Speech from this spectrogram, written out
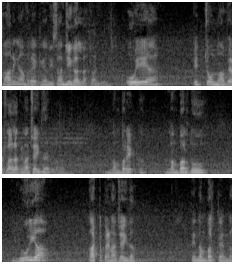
ਸਾਰੀਆਂ ਵੈਰਾਈਟੀਆਂ ਦੀ ਸਾਂਝੀ ਗੱਲ ਆ ਹਾਂਜੀ ਉਹ ਇਹ ਆ ਕਿ ਝੋਨਾ ਵਿਰਲਾ ਲੱਗਣਾ ਚਾਹੀਦਾ। ਨੰਬਰ 1 ਨੰਬਰ 2 ਯੂਰੀਆ ਘੱਟ ਪੈਣਾ ਚਾਹੀਦਾ। ਤੇ ਨੰਬਰ 3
